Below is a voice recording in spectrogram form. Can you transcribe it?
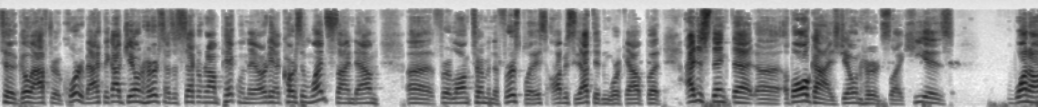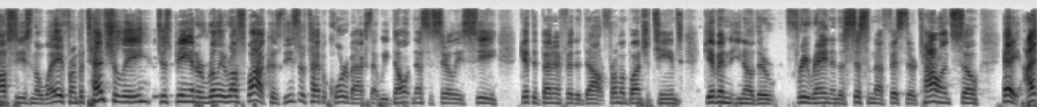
to go after a quarterback. They got Jalen Hurts as a second round pick when they already had Carson Wentz signed down uh, for a long term in the first place. Obviously, that didn't work out, but I just think that uh, of all guys, Jalen Hurts, like he is one off season away from potentially just being in a really rough spot because these are the type of quarterbacks that we don't necessarily see get the benefit of the doubt from a bunch of teams given you know their free reign in the system that fits their talents. So hey i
